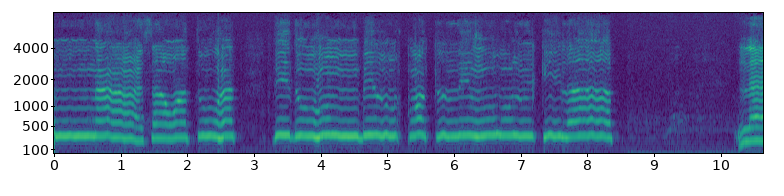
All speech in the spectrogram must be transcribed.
الناس وتهددهم بالقتل هم الكلاب. لا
